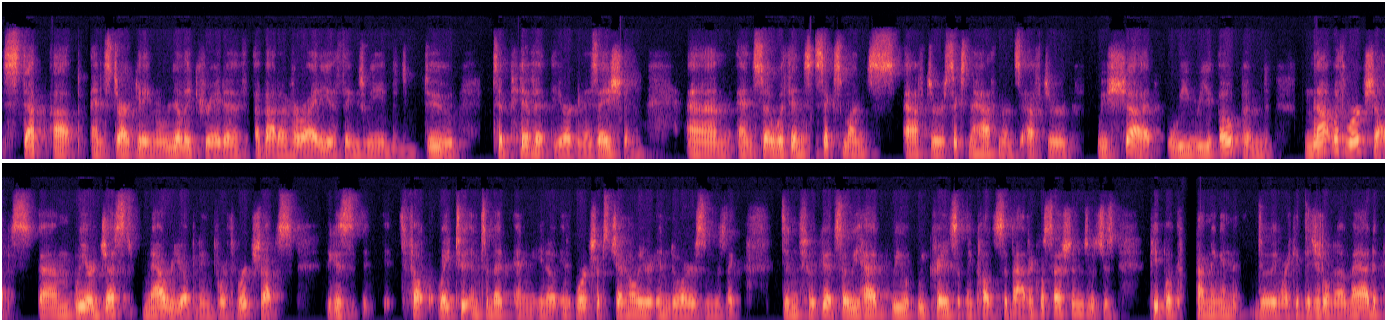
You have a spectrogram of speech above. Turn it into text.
step up and start getting really creative about a variety of things we needed to do to pivot the organization. Um, and so within six months after, six and a half months after we shut, we reopened, not with workshops. Um, we are just now reopening with workshops because it felt way too intimate and you know workshops generally are indoors and it was like didn't feel good. So we had we, we created something called sabbatical sessions which is people coming and doing like a digital nomad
